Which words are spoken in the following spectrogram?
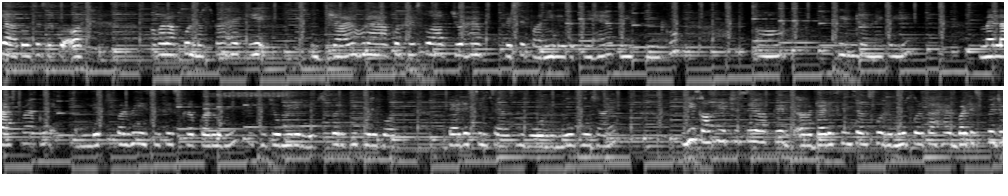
हल्के हाथों से सर को, और अगर आपको लगता है कि ड्राई हो रहा है आपका फेस तो आप जो है फिर से पानी ले सकते हैं अपनी स्किन को क्लीन करने के लिए। मैं लास्ट में अपने लिप्स पर भी इसी से स्क्रब कर लूँगी, क्योंकि जो मेरे लिप्स पर भी थोड़ी बहुत डेड स्किन सेल्स हैं, वो रिमूव हो जाए। ये काफ़ी अच्छे से आपके डेड स्किन सेल्स को रिमूव करता है बट इस पर जो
